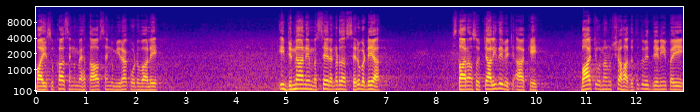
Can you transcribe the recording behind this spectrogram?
ਭਾਈ ਸੁੱਖਾ ਸਿੰਘ ਮਹਿਤਾਬ ਸਿੰਘ ਮੀਰਾਕੋਟ ਵਾਲੇ। ਇਹ ਜਿਨ੍ਹਾਂ ਨੇ ਮੱਸੇ ਰੰਗੜ ਦਾ ਸਿਰ ਵੱਢਿਆ 1740 ਦੇ ਵਿੱਚ ਆ ਕੇ ਬਾਅਦ ਚ ਉਹਨਾਂ ਨੂੰ ਸ਼ਹਾਦਤ ਵੀ ਦੇਣੀ ਪਈ।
